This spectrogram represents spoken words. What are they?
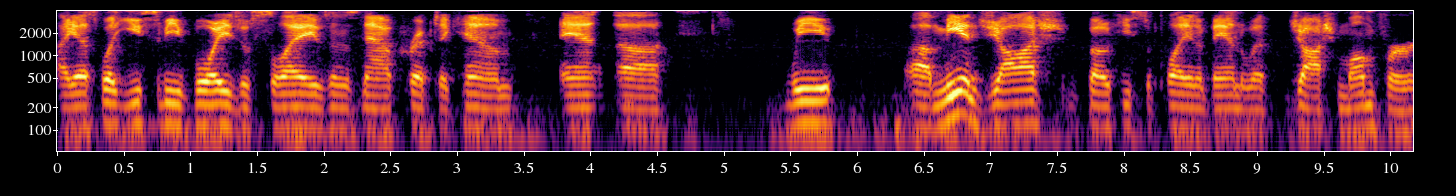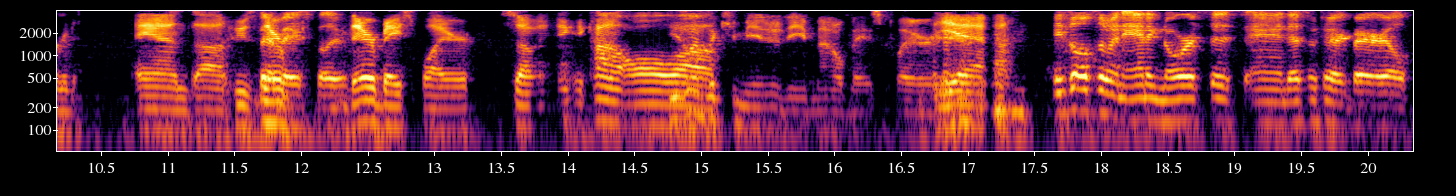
I guess what used to be Voyage of Slaves and is now Cryptic Hymn, and uh, we uh, me and Josh both used to play in a band with Josh Mumford, and uh, who's Their their bass player. their bass player. So it, it kind of all He's uh, like the community metal bass player. yeah. He's also in Anagnorisis and Esoteric Burial.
